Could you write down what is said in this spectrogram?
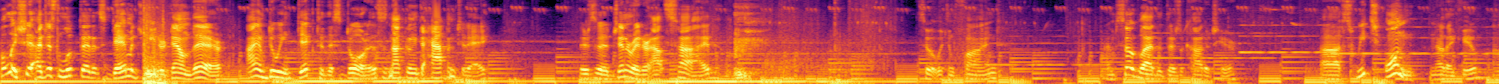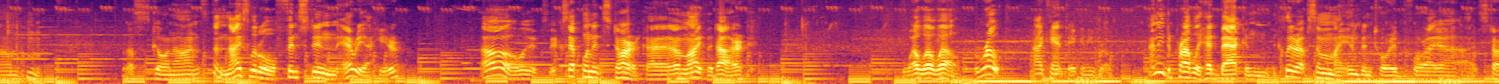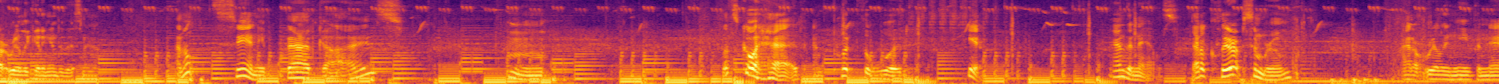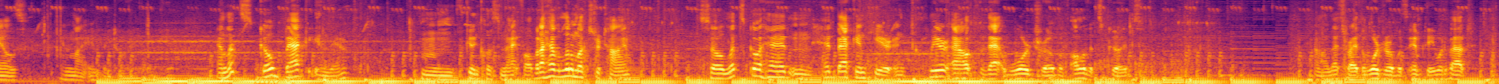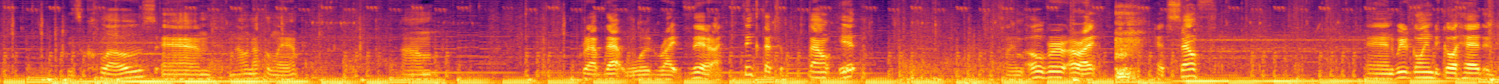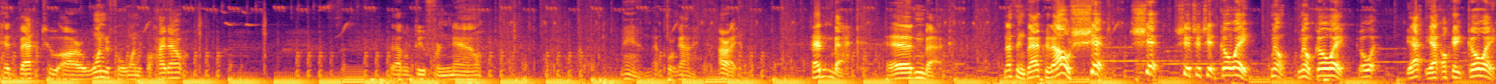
Holy shit, I just looked at its damage meter down there. I am doing dick to this door. This is not going to happen today. There's a generator outside. see what we can find. I'm so glad that there's a cottage here. Uh, switch on. No, thank you. Um, hmm. What else is going on? Is a nice little fenced-in area here. Oh, except when it's dark. I don't like the dark. Well, well, well. Rope. I can't take any rope. I need to probably head back and clear up some of my inventory before I uh, start really getting into this now. I don't see any bad guys. Hmm. Let's go ahead and put the wood here. And the nails. That'll clear up some room. I don't really need the nails in my inventory. And let's go back in there. Hmm, it's getting close to nightfall, but I have a little extra time. So let's go ahead and head back in here and clear out that wardrobe of all of its goods. Oh, that's right, the wardrobe was empty. What about these clothes and no, not the lamp. Um, grab that wood right there. I think that's about it. Climb over. All right, head south. And we're going to go ahead and head back to our wonderful, wonderful hideout. That'll do for now. Man, that poor guy. Alright. Heading back. Heading back. Nothing bad could... Oh, shit! Shit! Shit, shit, shit. Go away. No, no, go away. Go away. Yeah, yeah, okay, go away.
